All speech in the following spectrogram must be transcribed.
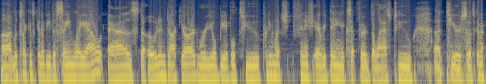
Uh, it looks like it's going to be the same layout as the Odin dockyard, where you'll be able to pretty much finish everything except for the last two uh, tiers. So it's going to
